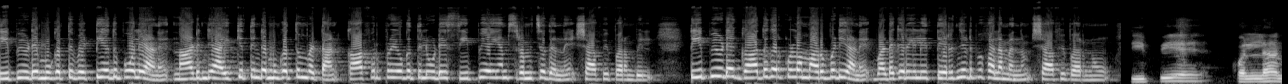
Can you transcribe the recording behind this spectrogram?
ടി പിയുടെ മുഖത്ത് വെട്ടിയതുപോലെയാണ് നാടിന്റെ ഐക്യത്തിന്റെ മുഖത്തും വെട്ടാൻ കാഫിർ പ്രയോഗത്തിലൂടെ സി പി ഐ എം ശ്രമിച്ചതെന്ന് ഷാഫി പറമ്പിൽ ടി പിയുടെ ഘാതകർക്കുള്ള മറുപടിയാണ് വടകരയിലെ തെരഞ്ഞെടുപ്പ് ഫലമെന്നും ഷാഫി പറഞ്ഞു. കൊല്ലാൻ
